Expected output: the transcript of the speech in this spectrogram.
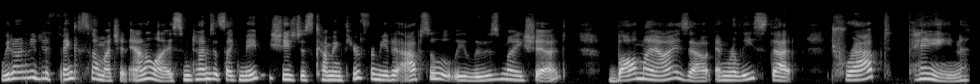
we don't need to think so much and analyze. Sometimes it's like maybe she's just coming through for me to absolutely lose my shit, bawl my eyes out, and release that trapped pain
